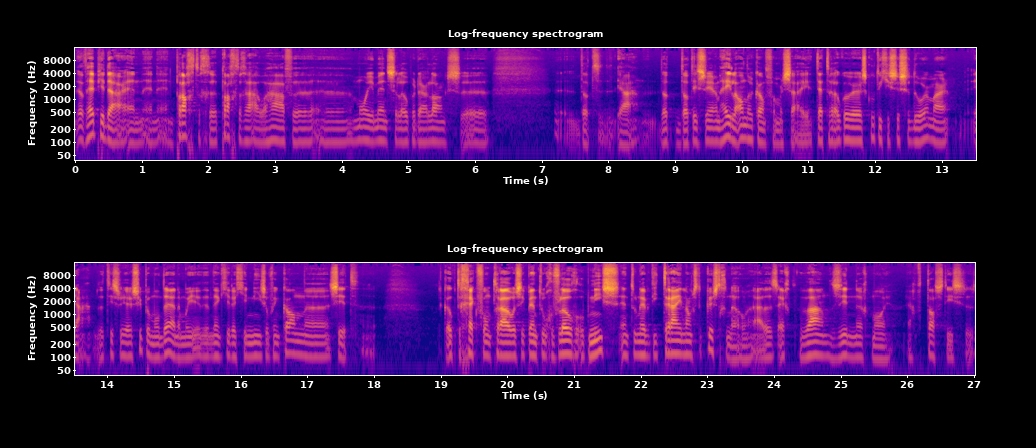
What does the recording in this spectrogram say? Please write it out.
Dat heb je daar. En, en, en prachtige, prachtige oude haven. mooie mensen lopen daar langs dat, ja, dat, dat is weer een hele andere kant van Marseille. Tet er ook weer scootertjes tussendoor, maar ja, dat is weer super modern. Dan, moet je, dan denk je dat je in Nice of in Cannes uh, zit. Wat ik ook te gek vond trouwens, ik ben toen gevlogen op Nice en toen heb ik die trein langs de kust genomen. Ja, dat is echt waanzinnig mooi. Echt fantastisch. Het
